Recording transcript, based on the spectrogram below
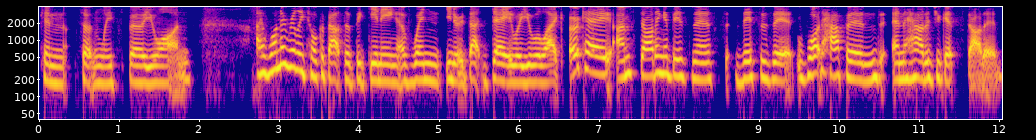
can certainly spur you on. I want to really talk about the beginning of when, you know, that day where you were like, okay, I'm starting a business. This is it. What happened and how did you get started?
